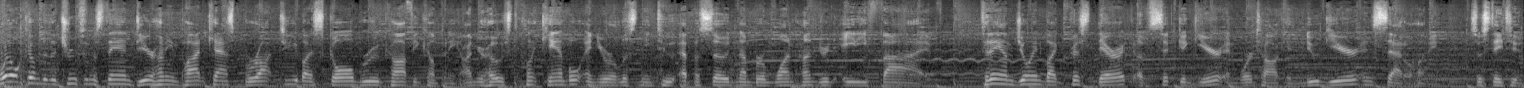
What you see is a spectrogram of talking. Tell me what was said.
Welcome to the Truth from the Stand Deer Hunting Podcast brought to you by Skull Brew Coffee Company. I'm your host, Clint Campbell, and you're listening to episode number 185. Today I'm joined by Chris Derrick of Sitka Gear, and we're talking new gear and saddle hunting. So stay tuned.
